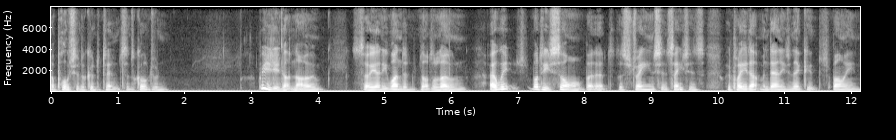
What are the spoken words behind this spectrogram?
a portion of the contents of the cauldron. But he did not know, so he only wondered, not alone, at which what he saw, but at the strange sensations which played up and down his naked spine.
